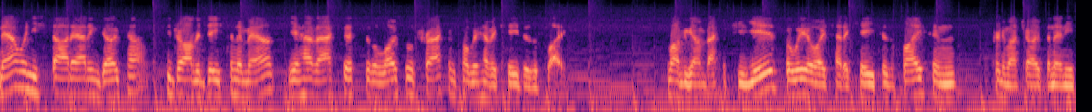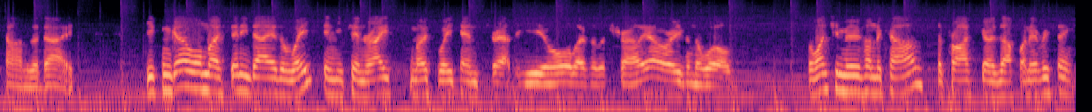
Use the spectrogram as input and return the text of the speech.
Now, when you start out in go karts, you drive a decent amount, you have access to the local track and probably have a key to the place. Might be going back a few years, but we always had a key to the place and pretty much open any time of the day. You can go almost any day of the week and you can race most weekends throughout the year all over Australia or even the world. But once you move on to cars, the price goes up on everything.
